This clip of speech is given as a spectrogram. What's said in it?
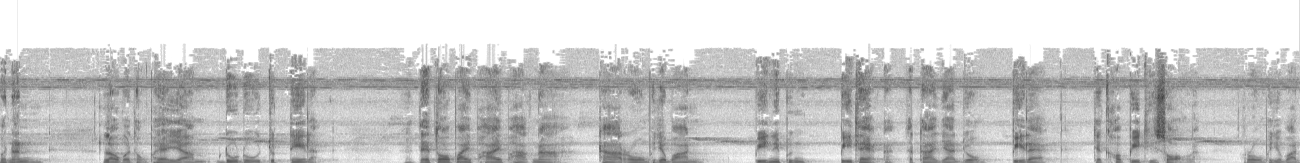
เพราะนั้นเราก็ต้องพยายามดูดูจุดนี้แหละ แต่ต่อไปภายภาคหน้า ถ้าโรงพยาบาล ปีนี้เพิ่งปีแรกนะศรัทธาญาติโยม ปีแรกจะเข้าปีที่สองละโรงพยาบาล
